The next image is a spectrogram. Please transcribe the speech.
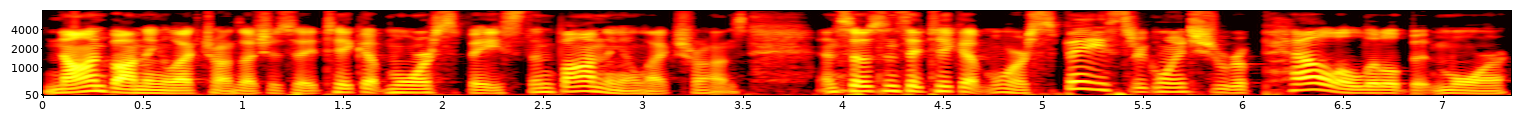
non-bonding electrons, I should say, take up more space than bonding electrons. And so since they take up more space, they're going to repel a little bit more.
